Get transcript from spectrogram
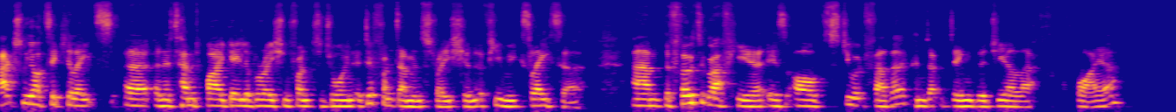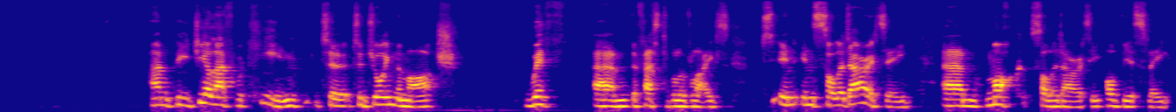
actually articulates uh, an attempt by Gay Liberation Front to join a different demonstration a few weeks later. Um, the photograph here is of Stuart Feather conducting the GLF choir. And the GLF were keen to, to join the march with um, the Festival of Light in, in solidarity, um, mock solidarity, obviously.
